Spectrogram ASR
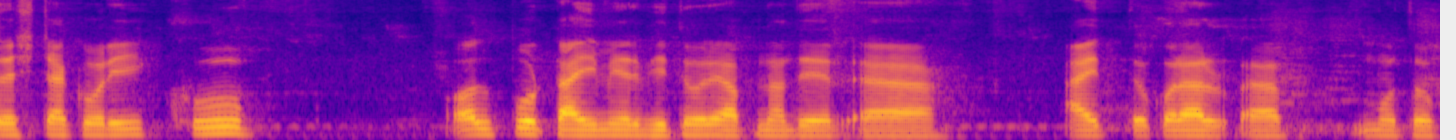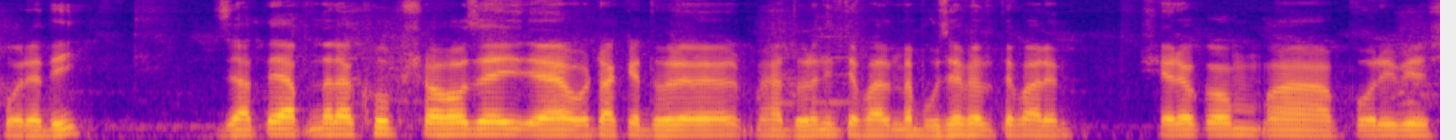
চেষ্টা করি। খুব অল্প টাইমের ভিতরে আপনাদের আয়ত্ত করার মতো করে দিই। যাতে আপনারা খুব সহজেই ওটাকে ধরে ধরে নিতে পারেন বা বুঝে ফেলতে পারেন। সেরকম পরিবেশ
